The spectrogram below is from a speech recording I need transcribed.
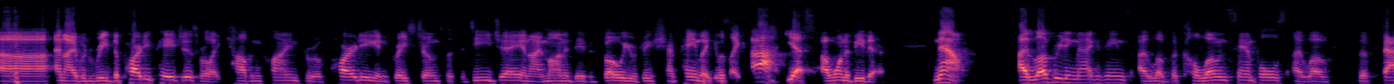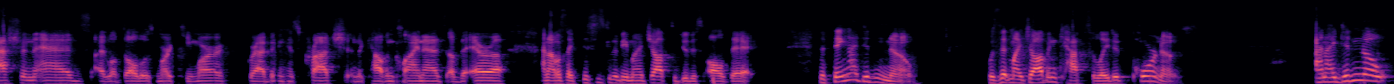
uh, and I would read the party pages where like Calvin Klein threw a party and Grace Jones was the DJ and Iman and David Bowie were drinking champagne. Like it was like ah yes, I want to be there. Now, I love reading magazines. I love the cologne samples. I love the fashion ads. I loved all those Marky Mark grabbing his crotch and the Calvin Klein ads of the era. And I was like, this is going to be my job to do this all day. The thing I didn't know was that my job encapsulated pornos. And I didn't know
